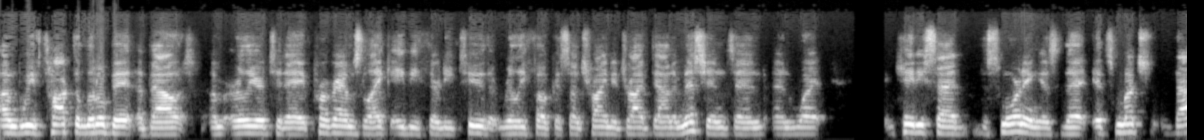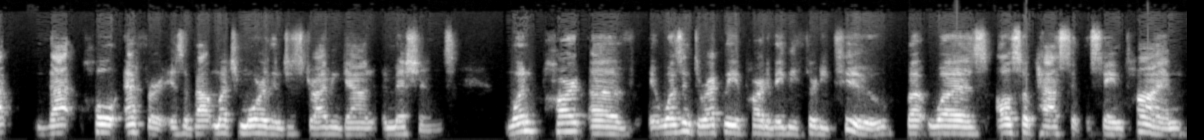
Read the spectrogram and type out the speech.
um, we've talked a little bit about um, earlier today programs like AB 32 that really focus on trying to drive down emissions. And, and what Katie said this morning is that it's much that that whole effort is about much more than just driving down emissions one part of it wasn't directly a part of AB 32, but was also passed at the same time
